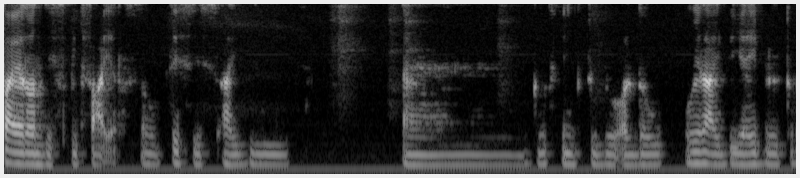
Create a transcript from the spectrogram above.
fire on this Spitfire. So this is, I believe, a good thing to do. Although, will I be able to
